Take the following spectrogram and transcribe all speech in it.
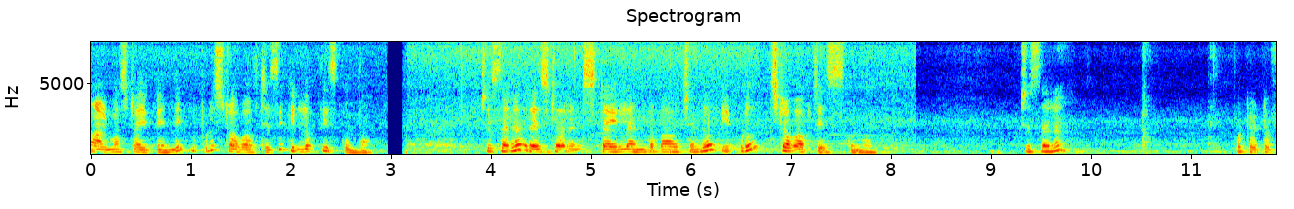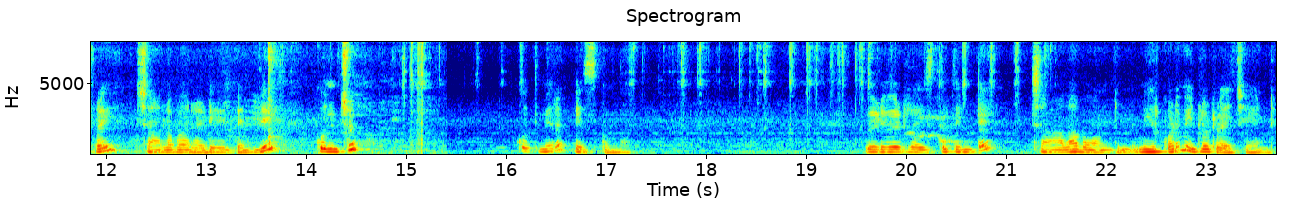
ఆల్మోస్ట్ అయిపోయింది. ఇప్పుడు స్టవ్ ఆఫ్ చేసి గిన్నెలోకి తీసుకుందాం. చూసారా? రెస్టారెంట్ స్టైల్లో ఎంత బాగా వచ్చిందో ఇప్పుడు స్టవ్ ఆఫ్ చేసుకుందాం. చూసారా? పొటాటో ఫ్రై చాలా బాగా రెడీ అయిపోయింది. కొంచెం కొత్తిమీర వేసుకుందాం. వేడివేడి రైస్తో తింటే చాలా బాగుంటుంది. మీరు కూడా మీ ఇంట్లో ట్రై చేయండి.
